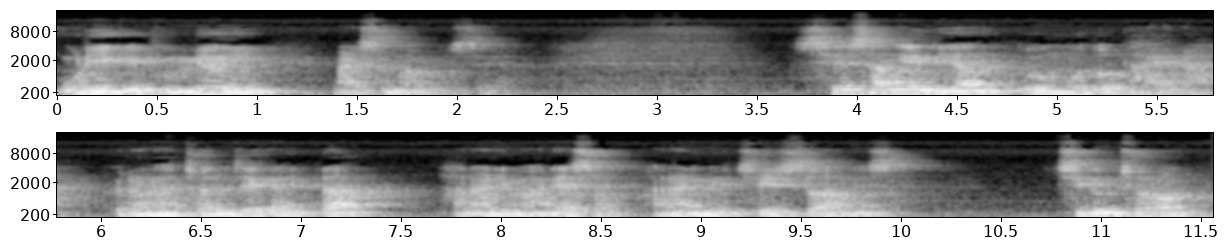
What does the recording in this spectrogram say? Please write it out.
우리에게 분명히 말씀하고 있어요. 세상에 대한 의무도 다해라. 그러나 전제가 있다. 하나님 안에서, 하나님의 질서 안에서. 지금처럼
